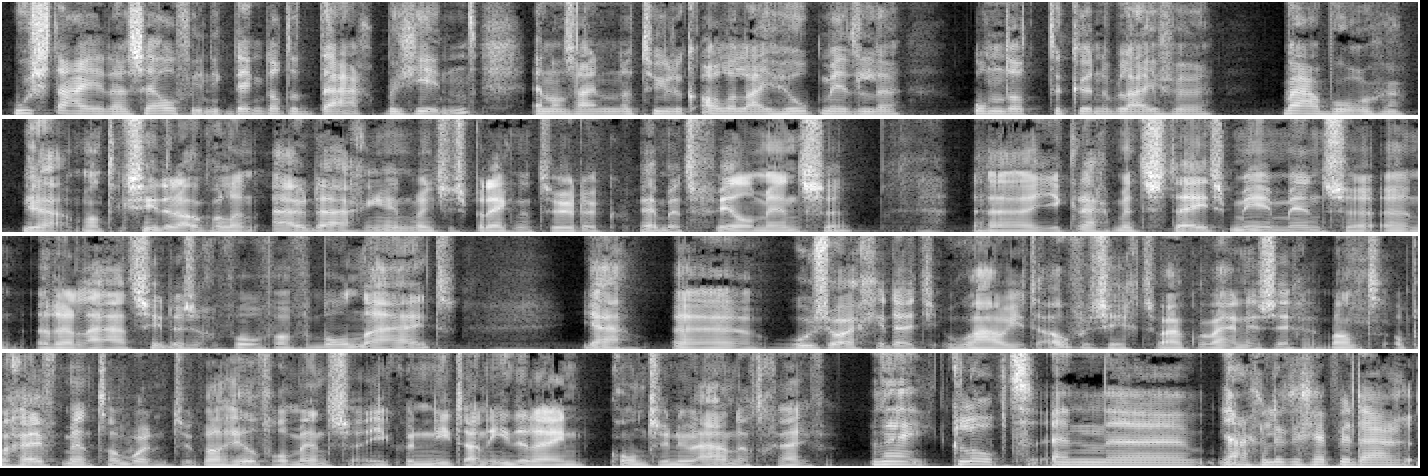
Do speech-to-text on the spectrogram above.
Hoe sta je daar zelf in? Ik denk dat het daar begint. En dan zijn er natuurlijk allerlei hulpmiddelen om dat te kunnen blijven waarborgen. Ja, want ik zie er ook wel een uitdaging in. Want je spreekt natuurlijk hè, met veel mensen. Eh, je krijgt met steeds meer mensen een relatie, dus een gevoel van verbondenheid. Ja, eh, hoe zorg je dat, hoe hou je het overzicht, wou ik wel bijna zeggen. Want op een gegeven moment dan worden natuurlijk wel heel veel mensen. En je kunt niet aan iedereen continu aandacht geven. Nee, klopt. En uh, ja, gelukkig heb je daar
